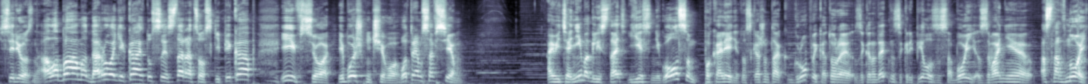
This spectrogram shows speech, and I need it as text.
Серьезно. Алабама, дороги, кактусы, староцовский пикап и все. И больше ничего. Вот прям совсем. А ведь они могли стать, если не голосом поколения, то, скажем так, группой, которая законодательно закрепила за собой звание основной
